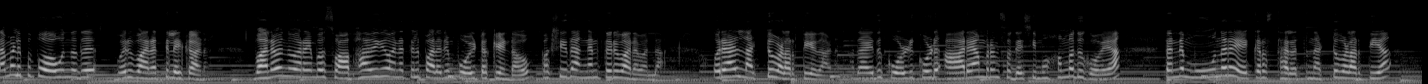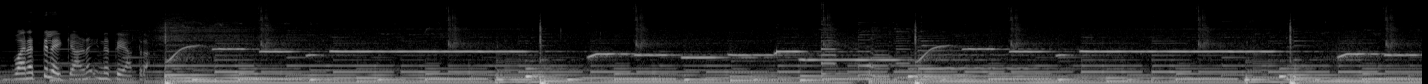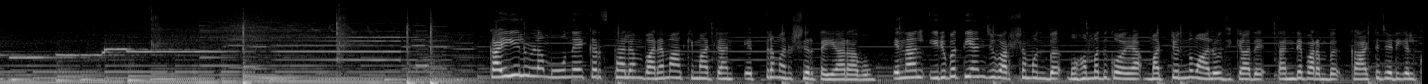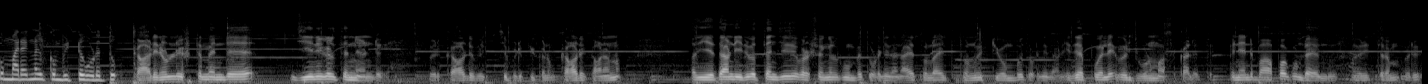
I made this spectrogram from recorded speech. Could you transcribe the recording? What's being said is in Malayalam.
നമ്മളിപ്പോൾ പോകുന്നത് ഒരു വനത്തിലേക്കാണ്. വനം എന്ന് പറയുമ്പോൾ സ്വാഭാവിക വനത്തിൽ പലരും പോയിട്ടൊക്കെ ഉണ്ടാവും. പക്ഷേ ഇത് അങ്ങനത്തെ ഒരു വനമല്ല. ഒരാൾ നട്ടു വളർത്തിയതാണ്. അതായത് കോഴിക്കോട് ആരാമ്പ്രം സ്വദേശി മുഹമ്മദ് കോയ തന്റെ മൂന്നര ഏക്കർ സ്ഥലത്ത് നട്ടു വളർത്തിയ വനത്തിലേക്കാണ് ഇന്നത്തെ യാത്ര. കയ്യിലുള്ള മൂന്നേക്കർ സ്ഥലം വനമാക്കി മാറ്റാൻ എത്ര മനുഷ്യർ തയ്യാറാവും? എന്നാൽ ഇരുപത്തിയഞ്ച് വർഷം മുൻപ് മുഹമ്മദ് കോയ മറ്റൊന്നും ആലോചിക്കാതെ തന്റെ പറമ്പ് കാട്ടുചെടികൾക്കും മരങ്ങൾക്കും വിട്ടുകൊടുത്തു. കാടിനുള്ള ഇഷ്ടം എന്റെ ജീനുകൾ തന്നെയുണ്ട്. ഒരു കാട് വെച്ച് പിടിപ്പിക്കണം കാട് കാണണം. അത് ഏതാണ്ട് ഇരുപത്തഞ്ച് വർഷങ്ങൾക്ക് മുമ്പേ തുടങ്ങിയതാണ്. ആയിരത്തി തൊള്ളായിരത്തി തൊണ്ണൂറ്റി ഒമ്പത് തുടങ്ങിയതാണ്. ഇതേപോലെ ഒരു ജൂൺ മാസക്കാലത്ത്. പിന്നെ എന്റെ ബാപ്പാക്കുണ്ടായിരുന്നു. ഒരു ഇത്തരം ഒരു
